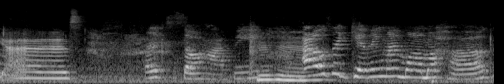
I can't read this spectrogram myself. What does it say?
yes. I was so happy. Mhm. I was like giving my mom a hug.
